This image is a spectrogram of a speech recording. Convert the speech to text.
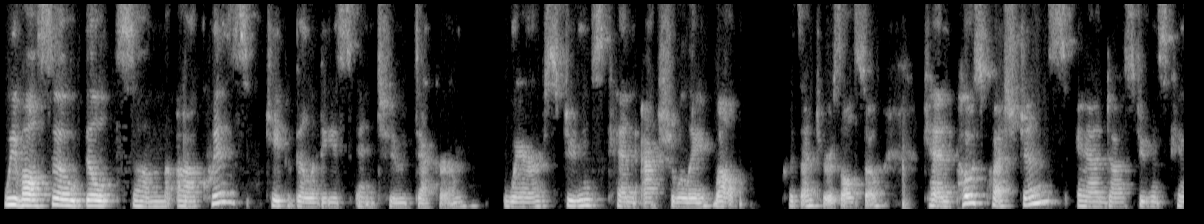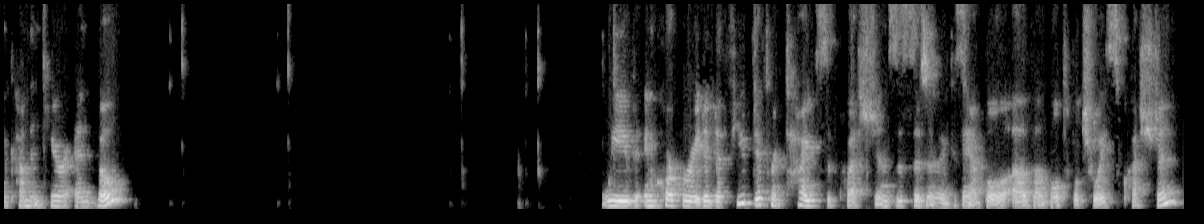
We've also built some uh, quiz capabilities into Decker where students can actually, well, presenters also can pose questions and uh, students can come in here and vote We've incorporated a few different types of questions. This is an example of a multiple choice question,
